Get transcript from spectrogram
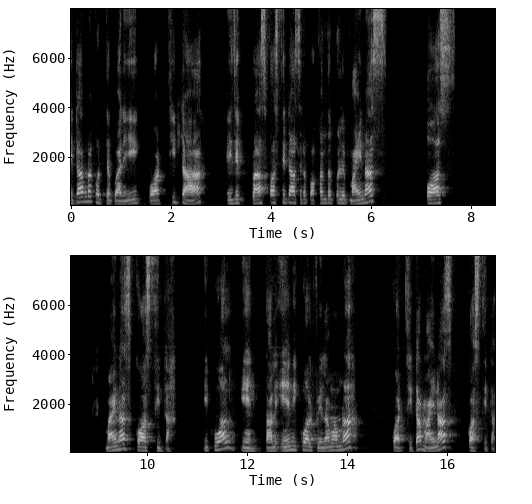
এটা আমরা করতে পারি কট থিটা এই যে প্লাস কস থিটা আছে এটা পক্ষান্তর করলে minus cos minus cos theta equal N তাহলে এন ইকুয়াল পেলাম আমরা cot theta minus cos theta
